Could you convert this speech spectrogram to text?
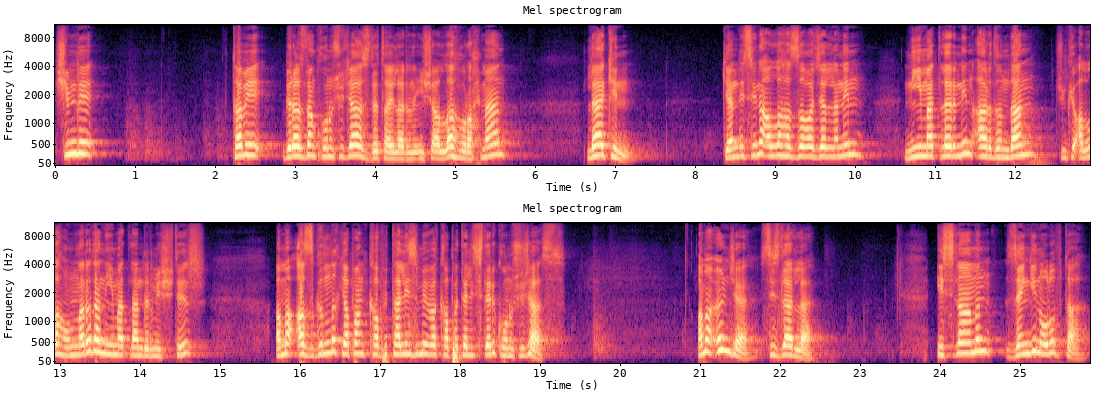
Şimdi tabi birazdan konuşacağız detaylarını inşallah rahman. Lakin kendisine Allah Azze ve Celle'nin nimetlerinin ardından çünkü Allah onları da nimetlendirmiştir. Ama azgınlık yapan kapitalizmi ve kapitalistleri konuşacağız. Ama önce sizlerle İslam'ın zengin olup da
